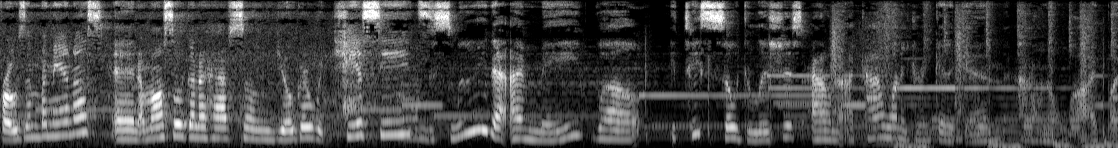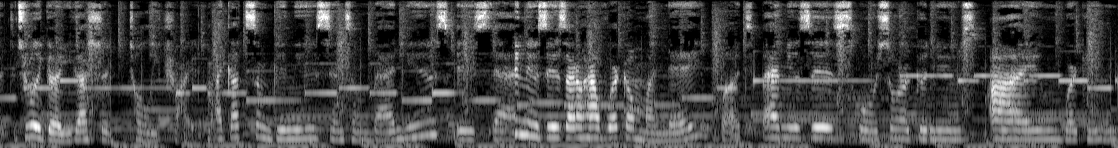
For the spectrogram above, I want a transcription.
frozen bananas. And I'm also gonna have some yogurt with chia seeds. Um, the smoothie that I made, well, it tastes so delicious. I don't know. I kind of want to drink it again. I don't know why, but it's really good. You guys should totally try it. I got some good news and some bad news is that good news is I don't have work on Monday, but bad news is, or sort of good news, I'm working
